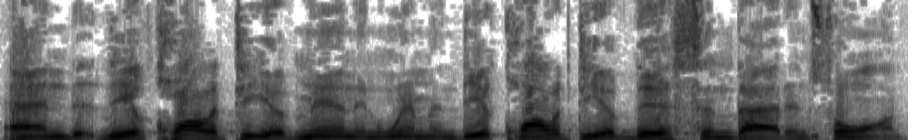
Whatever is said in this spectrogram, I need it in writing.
and the equality of men and women, the equality of this and that and so on.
